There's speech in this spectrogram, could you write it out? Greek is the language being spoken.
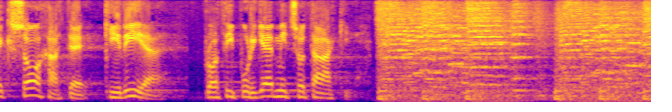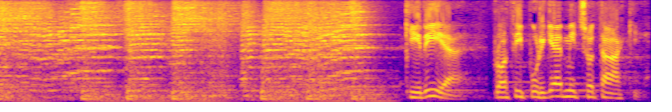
Εξόχατε, κυρία Πρωθυπουργέ Μητσοτάκη. Κυρία Πρωθυπουργέ Μητσοτάκη.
